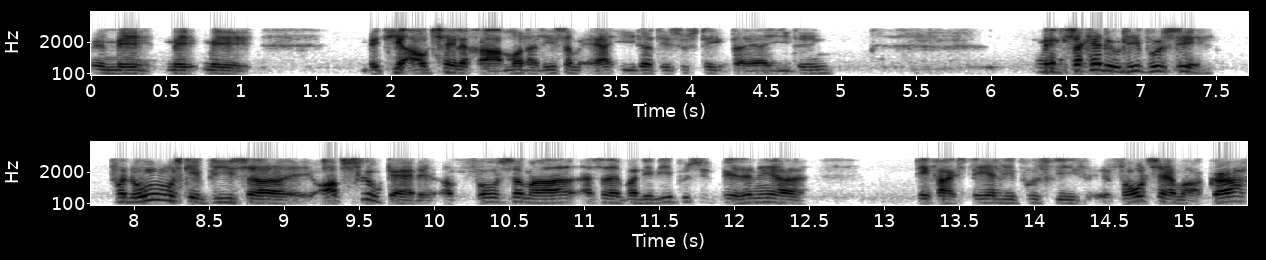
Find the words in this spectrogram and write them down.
med, med, med, med de aftale rammer, der ligesom er i det, og det system, der er i det. Ikke? Men så kan det jo lige pludselig for nogen måske blive så øh, opslugt af det, og få så meget, altså hvor det lige pludselig bliver den her, det er faktisk det, jeg lige pludselig foretager mig at gøre.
